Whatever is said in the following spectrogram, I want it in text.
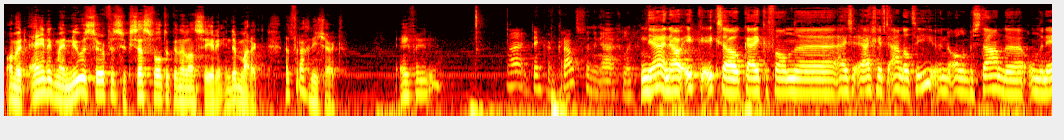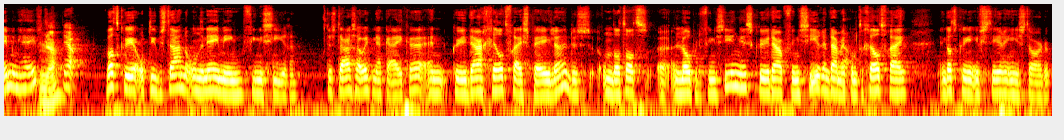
om uiteindelijk mijn nieuwe service succesvol te kunnen lanceren in de markt? Dat vraagt Richard. Een van jullie? Ja, ik denk een crowdfunding eigenlijk. Ja, nou, ik, ik zou kijken van... Uh, hij, hij geeft aan dat hij een, al een bestaande onderneming heeft. Ja. Ja. Wat kun je op die bestaande onderneming financieren? Dus daar zou ik naar kijken. En kun je daar geld vrij spelen. Dus omdat dat uh, een lopende financiering is, kun je daarop financieren. En daarmee Ja. komt er geld vrij. En dat kun je investeren in je start-up.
